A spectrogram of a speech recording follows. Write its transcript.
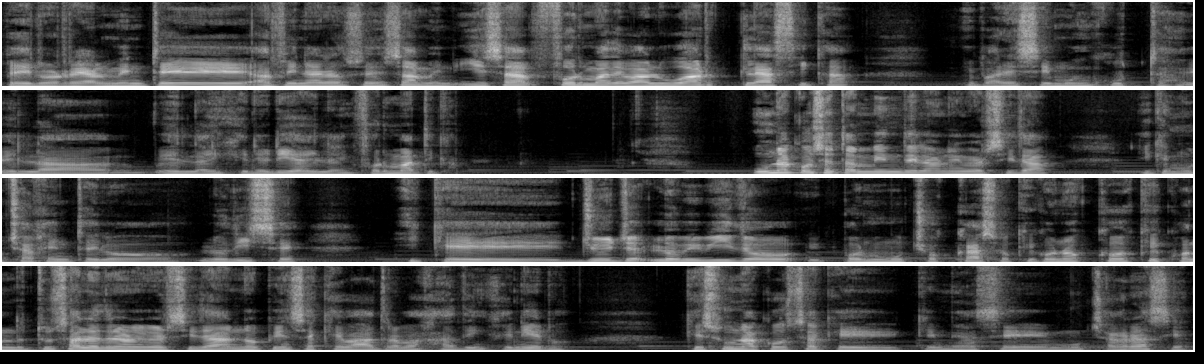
Pero realmente al final era un examen. Y esa forma de evaluar clásica me parece muy injusta en la, ingeniería y la informática. Una cosa también de la universidad, y que mucha gente lo, dice, y que yo lo he vivido por muchos casos que conozco, es que cuando tú sales de la universidad no piensas que vas a trabajar de ingeniero, que es una cosa que, que me hace mucha gracia.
